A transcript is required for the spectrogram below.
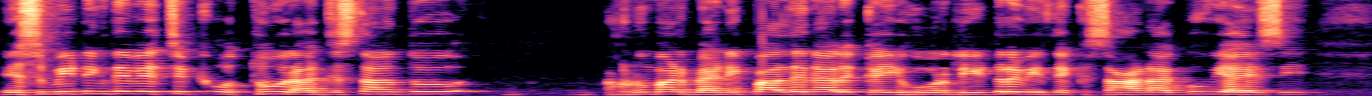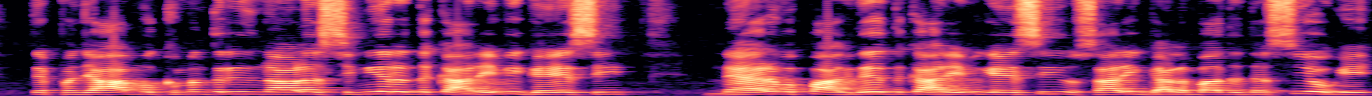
ਇਸ ਮੀਟਿੰਗ ਦੇ ਵਿੱਚ ਉੱਥੋਂ ਰਾਜਸਥਾਨ ਤੋਂ ਹਨੂਮਾਨ ਬੈਣੀਪਾਲ ਦੇ ਨਾਲ ਕਈ ਹੋਰ ਲੀਡਰ ਵੀ ਤੇ ਕਿਸਾਨ ਆਗੂ ਵੀ ਆਏ ਸੀ ਤੇ ਪੰਜਾਬ ਮੁੱਖ ਮੰਤਰੀ ਦੇ ਨਾਲ ਸੀਨੀਅਰ ਅਧਿਕਾਰੀ ਵੀ ਗਏ ਸੀ, ਨਹਿਰ ਵਿਭਾਗ ਦੇ ਅਧਿਕਾਰੀ ਵੀ ਗਏ ਸੀ। ਉਹ ਸਾਰੀ ਗੱਲਬਾਤ ਦੱਸੀ ਹੋਗੀ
